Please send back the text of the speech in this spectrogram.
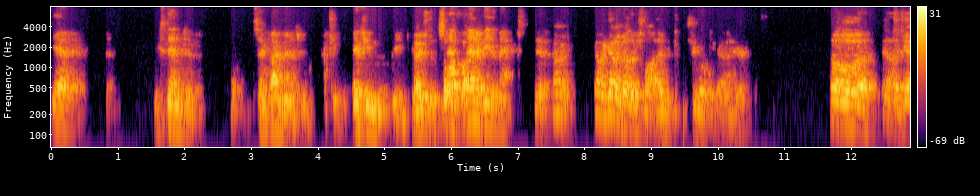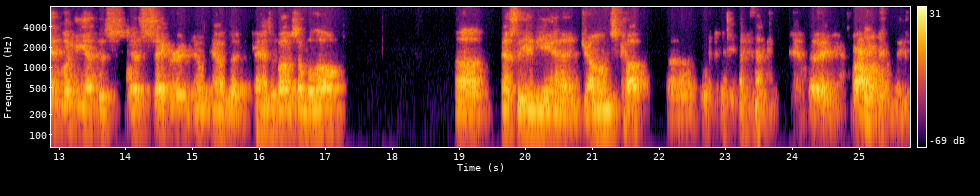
Yeah. Extend to, say, five minutes, if you. Basically, so That- if That'd be the max. yeah, all right, now I got another slide, see what we got here. So, uh, again, looking at this as sacred, you know, we have the as above, so below. Uh, that's the Indiana Jones Cup, uh. That I from the,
